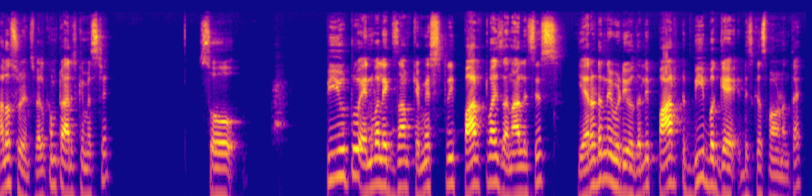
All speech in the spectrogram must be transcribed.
Hello students, welcome to Irish Chemistry. So, PU2 annual exam chemistry part wise analysis ಎರಡನೇ ವಿಡಿಯೋದಲ್ಲಿ ಪಾರ್ಟ್ ಬಿ ಬಗ್ಗೆ ಡಿಸ್ಕಸ್ ಮಾಡೋಣಂತೆ.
